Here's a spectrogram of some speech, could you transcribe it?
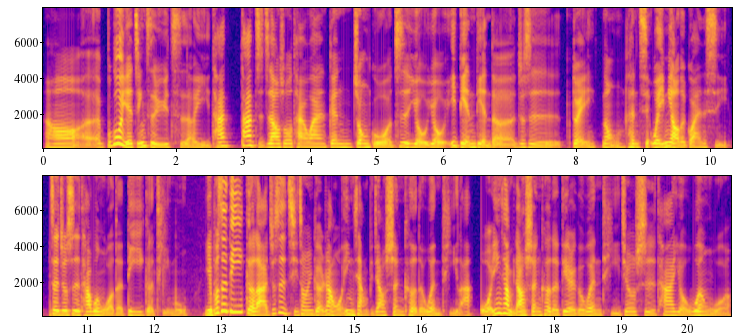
然后呃，不过也仅止于此而已。他他只知道说台湾跟中国是有有一点点的，就是对那种很微妙的关系。这就是他问我的第一个题目，也不是第一个啦，就是其中一个让我印象比较深刻的问题啦。我印象比较深刻的第二个问题就是他有问我。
